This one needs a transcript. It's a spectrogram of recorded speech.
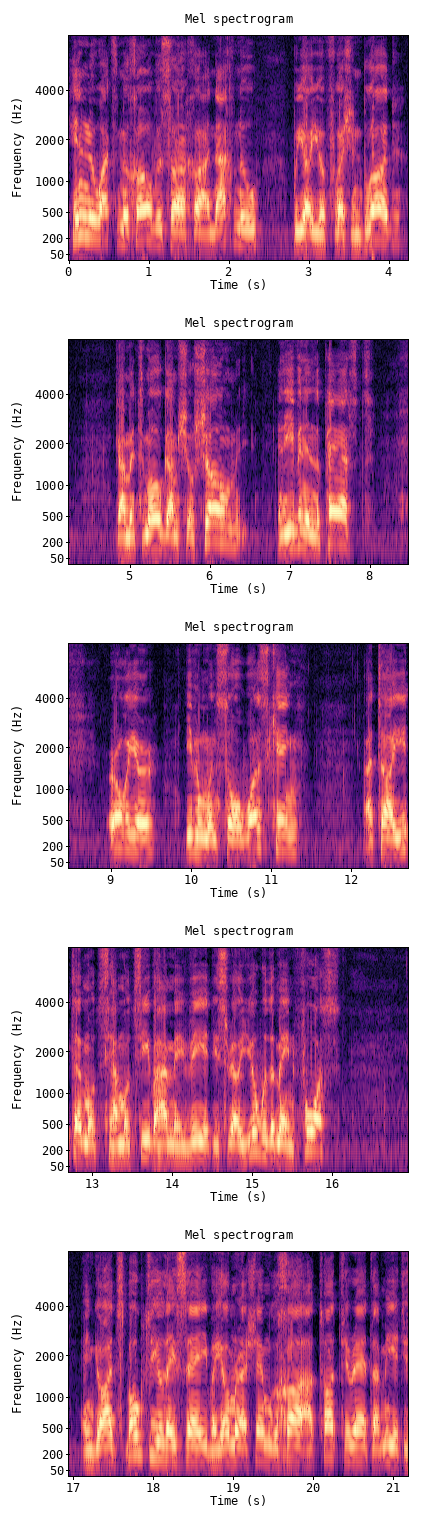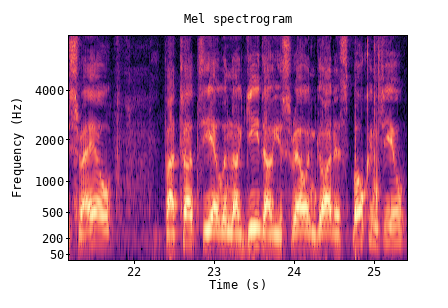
Hinnu we are your flesh and blood. Gam gam shilshom, and even in the past, earlier, even when Saul was king, Atayita hamotzi v'hamevi at Israel, you were the main force. And God spoke to you, they say, Vayomer Hashem l'cha atat tiret ami et Yisrael, v'atat nagid al Yisrael, and God has spoken to you.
